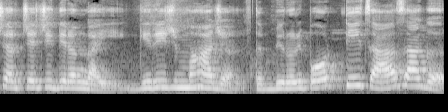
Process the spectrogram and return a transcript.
चर्चेची दिरंगाई. गिरीश महाजन तर ब्युरो रिपोर्ट तीचा जागर.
